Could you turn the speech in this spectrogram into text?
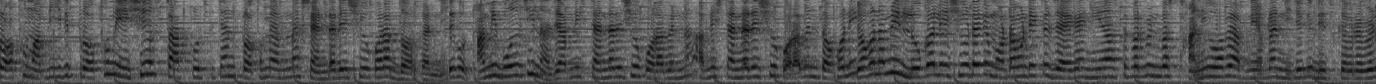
প্রথম, আপনি যদি প্রথম এসিও স্টার্ট করতে চান, প্রথমে আপনার স্ট্যান্ডার্ড এসিও করার দরকার নেই। দেখুন, আমি বলছি না যে আপনি স্ট্যান্ডার্ড এসিও করাবেন না। আপনি স্ট্যান্ডার্ড এসিও করাবেন তখনই যখন আপনি লোকাল এসিওটাকে মোটামুটি একটা জায়গায় নিয়ে আসতে পারবেন বা স্থানীয়ভাবে আপনি আপনার নিজেকে ডিসকভারেবল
